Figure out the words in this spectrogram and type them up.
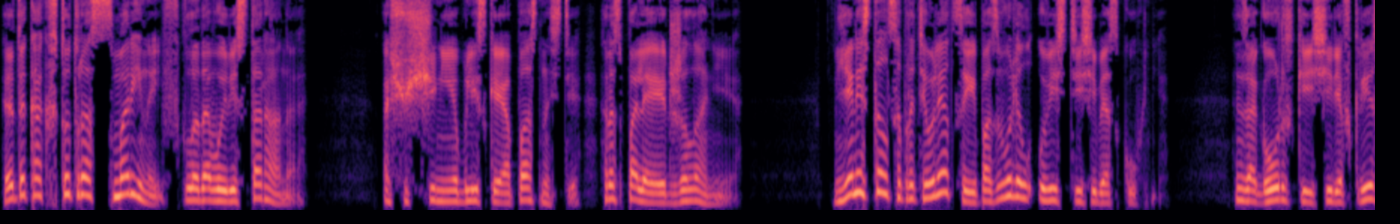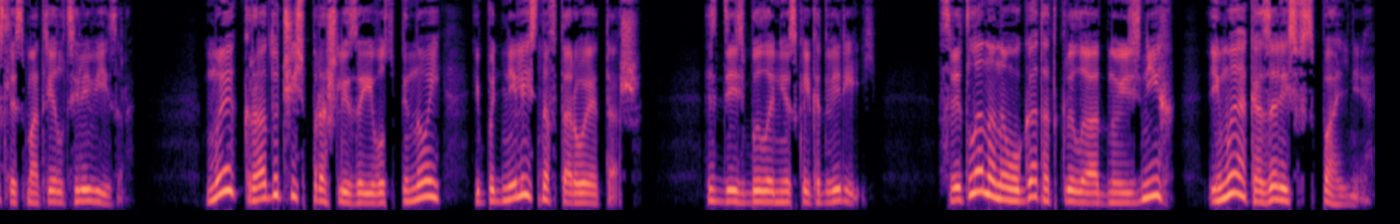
Это как в тот раз с Мариной в кладовой ресторана. Ощущение близкой опасности распаляет желание. Я не стал сопротивляться и позволил увести себя с кухни. Загорский, сидя в кресле, смотрел телевизор. Мы, крадучись, прошли за его спиной и поднялись на второй этаж. Здесь было несколько дверей. Светлана наугад открыла одну из них, и мы оказались в спальне.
